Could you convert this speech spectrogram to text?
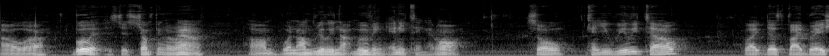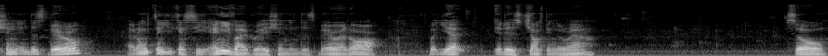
our uh, bullet is just jumping around um, when I'm really not moving anything at all. So, can you really tell like there's vibration in this barrel? I don't think you can see any vibration in this barrel at all, but yet it is jumping around. So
